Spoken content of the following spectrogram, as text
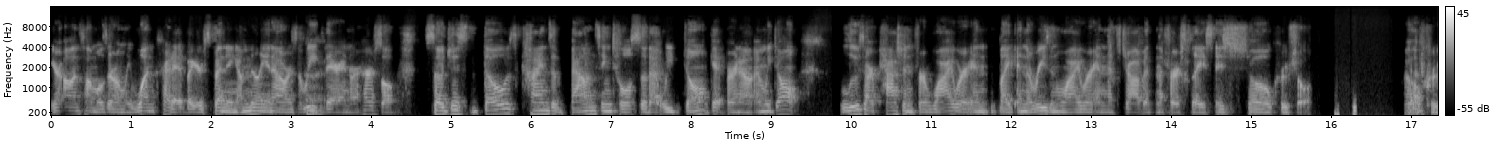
your ensembles are only one credit, but you're spending a million hours a week there in rehearsal. So, just those kinds of balancing tools so that we don't get burnout and we don't lose our passion for why we're in, like, and the reason why we're in this job in the first place is so crucial. Oh, yeah.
